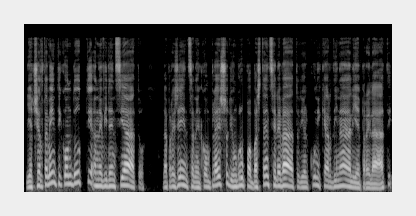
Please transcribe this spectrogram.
Gli accertamenti condotti hanno evidenziato la presenza nel complesso di un gruppo abbastanza elevato di alcuni cardinali e prelati,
